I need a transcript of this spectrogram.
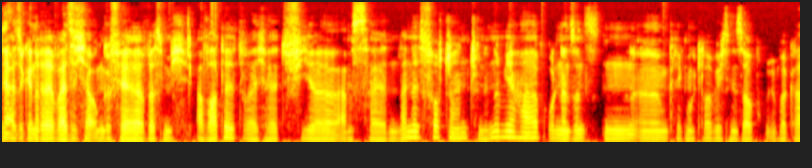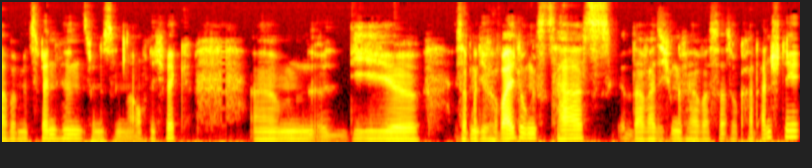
Ja, also generell weiß ich ja ungefähr, was mich erwartet, weil ich halt vier Amtszeiten Landesvorstand schon hinter mir habe. Und ansonsten ähm, kriegt man, glaube ich, eine saubere Übergabe mit Sven hin. Sven ist dann auch nicht weg. Ähm, die, ich sag mal, die Verwaltungstasks, da weiß ich ungefähr, was da so gerade ansteht.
